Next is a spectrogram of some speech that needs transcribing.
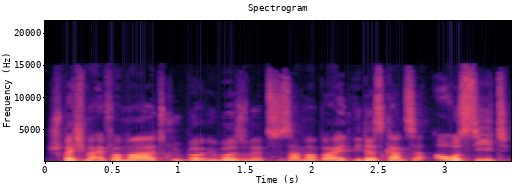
sprechen wir einfach mal drüber, über so eine Zusammenarbeit, wie das Ganze aussieht.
